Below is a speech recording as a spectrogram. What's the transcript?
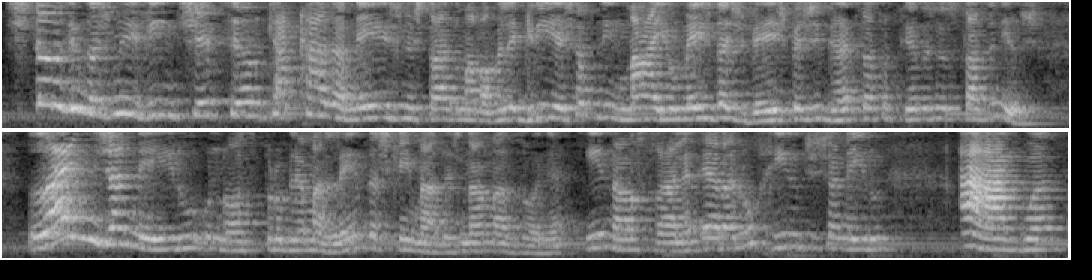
Estamos em 2020, esse ano que a cada mês nos traz uma nova alegria. Estamos em maio, mês das vespas gigantes assassinas nos Estados Unidos. Lá em janeiro, o nosso problema, além das queimadas na Amazônia e na Austrália, era no Rio de Janeiro, a água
